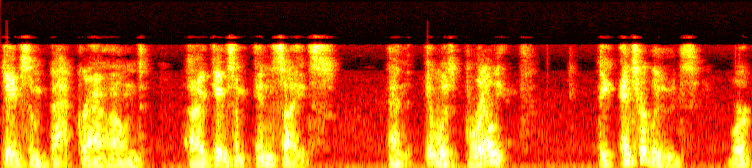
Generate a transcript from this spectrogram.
gave some background, uh, gave some insights, and it was brilliant. The interludes were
